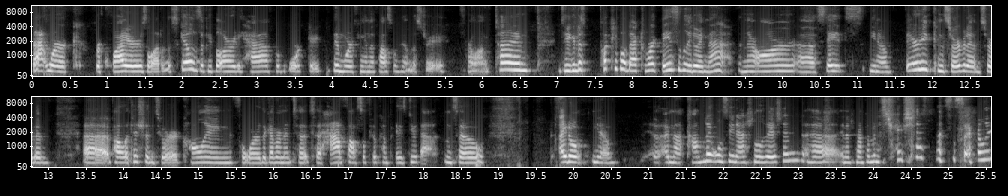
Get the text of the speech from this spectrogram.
that work requires a lot of the skills that people already have who've working, been working in the fossil fuel industry for a long time. So you can just put people back to work basically doing that. And there are uh, states, you know, very conservative sort of uh, politicians who are calling for the government to, to have fossil fuel companies do that. And so I don't, you know, I'm not confident we'll see nationalization uh, in a Trump administration necessarily,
